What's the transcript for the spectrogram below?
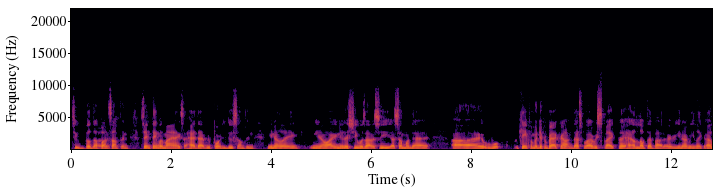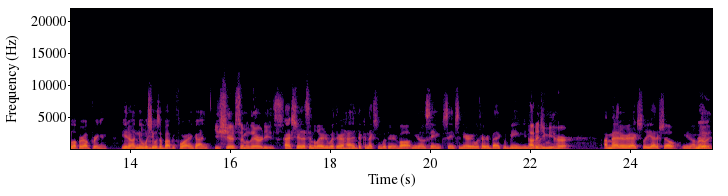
to build up on something. Same thing with my ex. I had that report to do something. You know, like you know, I knew that she was obviously uh, someone that uh, w- came from a different background. That's what I respect. I, I love that about her. You know what I mean? Like I love her upbringing. You know, I knew what she Mhm. was about before I got. You shared similarities. I shared that similarity with her. I Mhm. had the connection with her involved. You know, Yeah. same same scenario with her and back with me. You know, How did like- you meet her? I met her actually at a show. You know, I Really?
